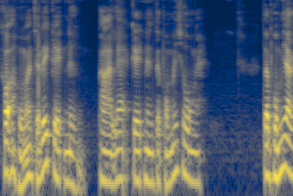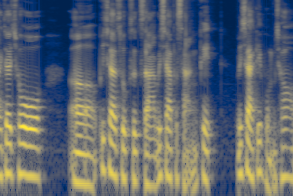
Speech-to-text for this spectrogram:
เขาผมอาจจะได้เกรดหนึ่งผ่านแหละเกรดหนึ่งแต่ผมไม่โชว์ไง แต่ผมอยากจะโชว์วิชาสุขศึกษาวิชาภาษาอังกฤษ วิชาที่ผมชอบ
